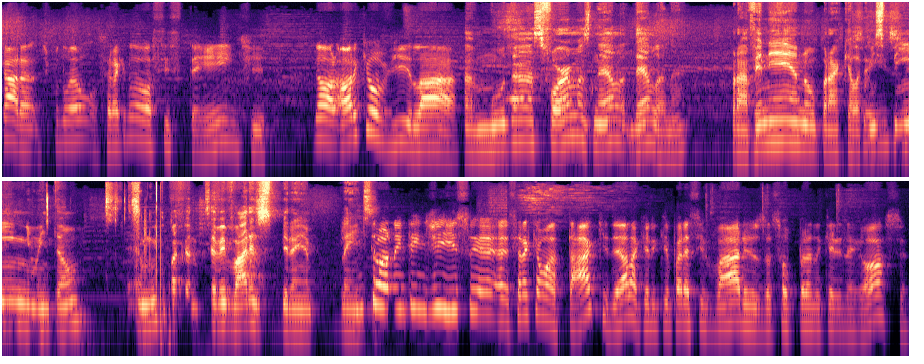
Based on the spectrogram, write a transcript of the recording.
cara, tipo, não é um. Será que não é um assistente? Não, a hora que eu vi lá. Muda as formas nela, dela, né? Pra veneno, pra aquela com Sim, sim. espinho, então é muito bacana. Você vê vários piranha plants. Então, eu não entendi isso. é- é- será que é um ataque dela? Aquele que parece vários assoprando aquele negócio?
